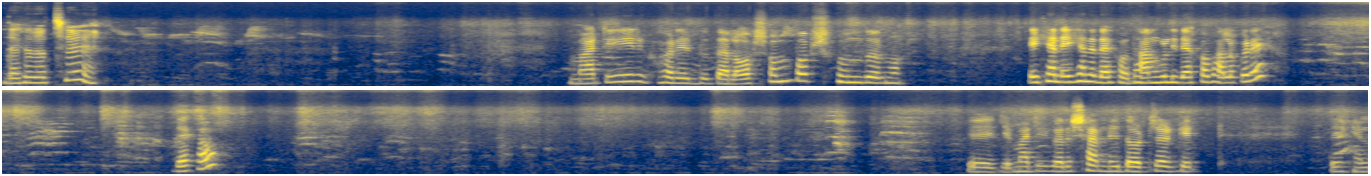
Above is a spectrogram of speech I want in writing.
দেখা যাচ্ছে? মাটির ঘরের দোতলা, অসম্ভব সুন্দর এখানে এখানে দেখো, ধানগুলি দেখো ভালো করে। দেখাও। এই যে মাটির ঘরের সামনে দরজার গেট, দেখেন।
